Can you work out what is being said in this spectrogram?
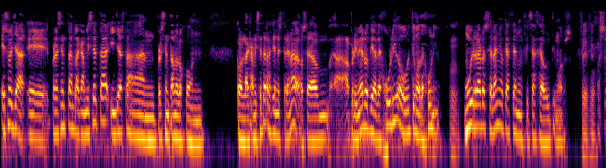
Eso ya eh, presentan la camiseta y ya están presentándolos con, con la camiseta recién estrenada, o sea, a primeros días de julio o últimos de junio. Mm, Muy raro es el año que hacen un fichaje a últimos. sí, sí. Pues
